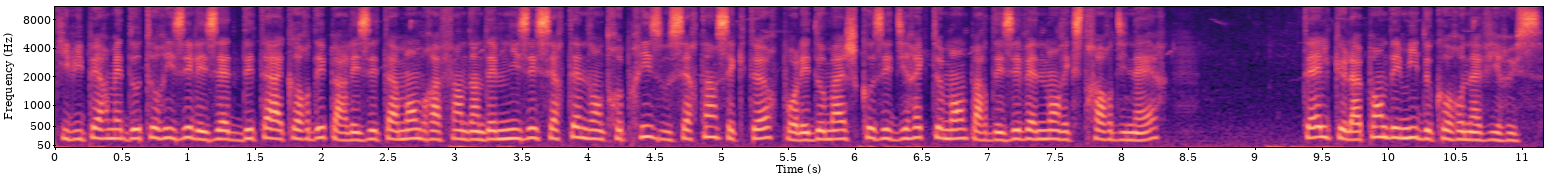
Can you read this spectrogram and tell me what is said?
qui lui permet d'autoriser les aides d'État accordées par les États membres afin d'indemniser certaines entreprises ou certains secteurs pour les dommages causés directement par des événements extraordinaires, tels que la pandémie de coronavirus.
